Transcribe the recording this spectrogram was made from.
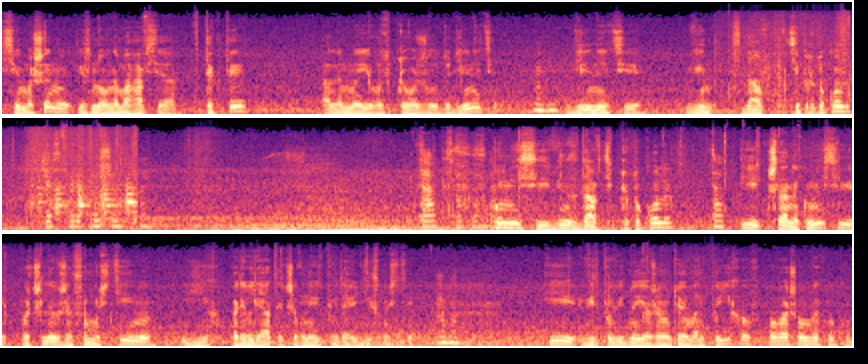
сів в машину і знов намагався втекти, але ми його супроводжували до дільниці. Мгм. В дільниці він здав ці протоколи. Зараз перепрошую. Так, слухаю. В комісії він здав ці протоколи, Так. і члени комісії почали вже самостійно їх перевіряти, чи вони відповідають дійсності. Мгм. І відповідно я вже на той момент поїхав по вашому виклику.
